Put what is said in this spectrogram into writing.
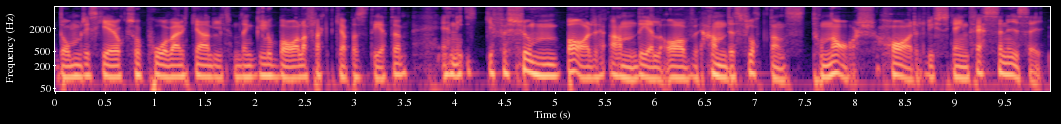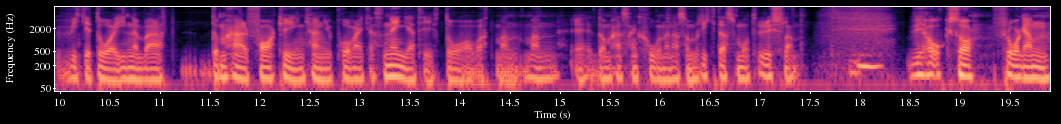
De riskerar också att påverka liksom, den globala fraktkapaciteten. En icke försumbar andel av handelsflottans tonnage har ryska intressen i sig, vilket då innebär att de här fartygen kan ju påverkas negativt då av att man, man, eh, de här sanktionerna som riktas mot Ryssland. Mm. Vi har också frågan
